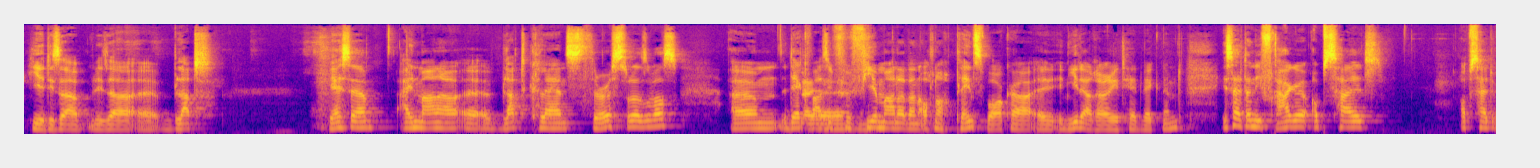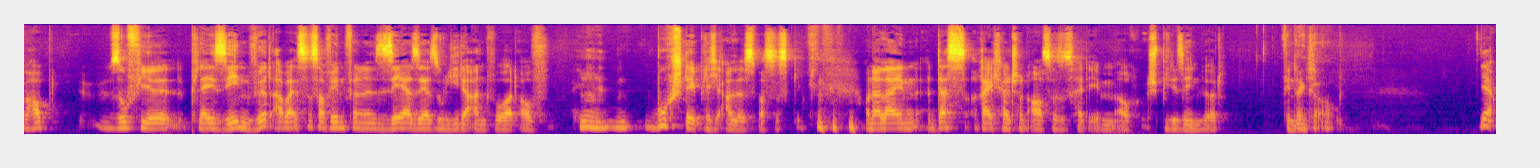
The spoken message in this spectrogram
hier dieser, dieser äh, Blood wie heißt der? Ein Mana äh, Blood Clans Thirst oder sowas. Ähm, der quasi äh, für vier Mana dann auch noch Planeswalker äh, in jeder Rarität wegnimmt. Ist halt dann die Frage, ob es halt, ob es halt überhaupt so viel Play sehen wird, aber es ist auf jeden Fall eine sehr, sehr solide Antwort auf hm. buchstäblich alles, was es gibt. und allein das reicht halt schon aus, dass es halt eben auch Spiel sehen wird. Finde ich. Denke auch. Ja,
